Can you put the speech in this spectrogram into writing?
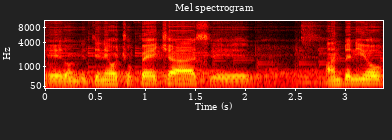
eh, donde tiene ocho fechas, eh, han venido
